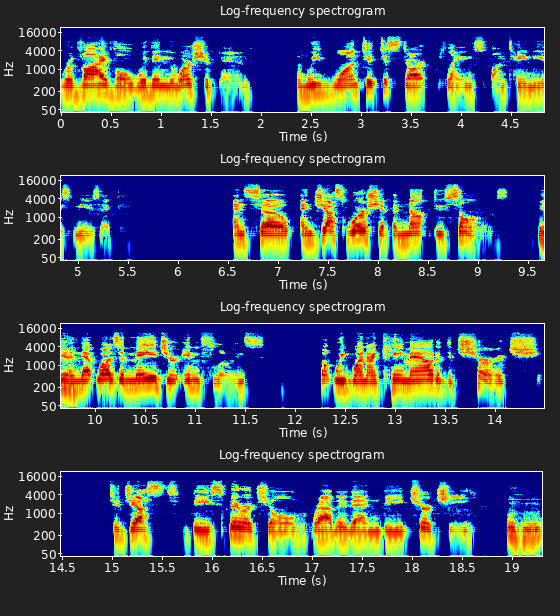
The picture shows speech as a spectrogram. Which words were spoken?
revival within the worship band and we wanted to start playing spontaneous music and so and just worship and not do songs Yeah. and that was a major influence but we when i came out of the church to just be spiritual rather than be churchy hmm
